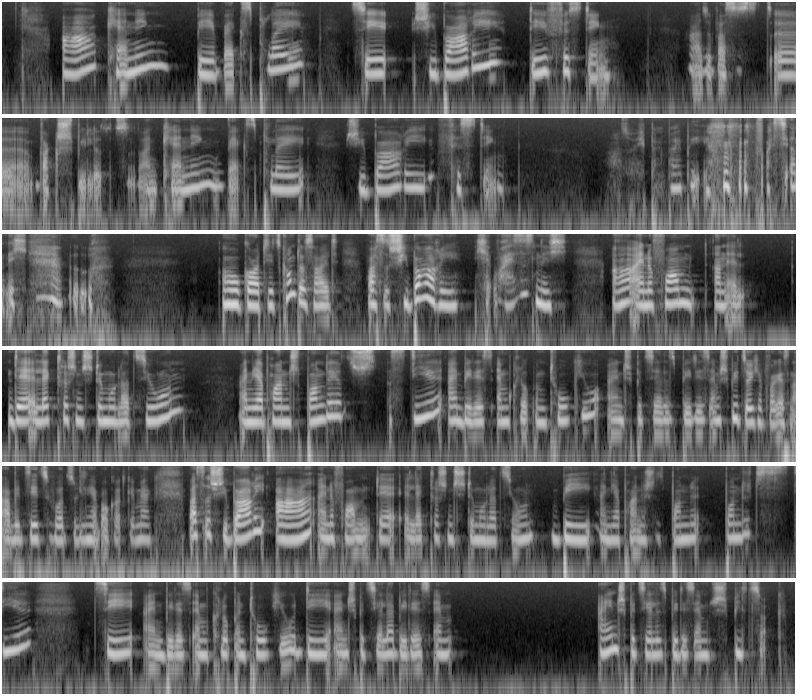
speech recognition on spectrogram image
A. Canning. B. Waxplay. C. Shibari. D. Fisting. Also was ist äh, Wachsspiele sozusagen? Canning, Waxplay, Shibari, Fisting. Also ich bin bei B. Weiß ja nicht. Oh Gott, jetzt kommt das halt. Was ist Shibari? Ich weiß es nicht. A. Eine Form an der elektrischen Stimulation. Ein japanisch Bondage-Stil, ein BDSM-Club in Tokio, ein spezielles BDSM-Spielzeug. Ich habe vergessen, ABC zuvor zu lesen, ich habe auch gerade gemerkt. Was ist Shibari? A. Eine Form der elektrischen Stimulation. B. Ein japanisches Bondage-Stil. C. Ein BDSM-Club in Tokio. D. Ein spezieller BDSM. Ein spezielles BDSM-Spielzeug.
